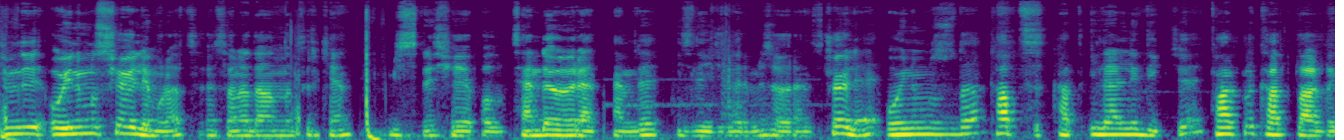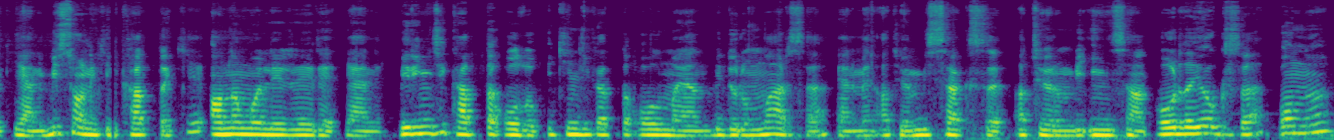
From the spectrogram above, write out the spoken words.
Şimdi oyunumuz şöyle Murat. Sana da anlatırken biz de şey yapalım. Sen de öğren. Hem de izleyicilerimiz öğrensin. Şöyle oyunumuzda kat kat ilerledikçe farklı katlardaki yani bir sonraki kattaki anomalileri yani birinci katta olup ikinci katta olmayan bir durum varsa yani ben atıyorum bir saksı atıyorum bir insan orada yoksa onu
